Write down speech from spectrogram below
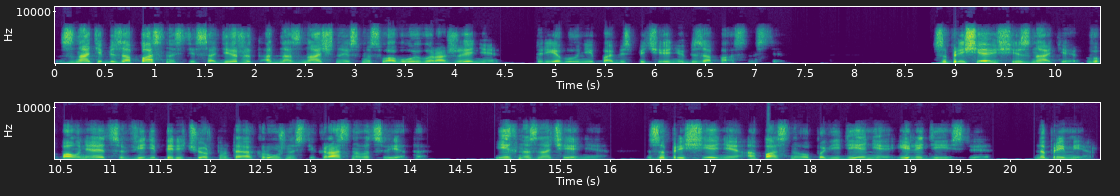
Знаки безопасности содержат однозначное смысловое выражение требований по обеспечению безопасности. Запрещающие знаки выполняются в виде перечеркнутой окружности красного цвета. Их назначение – запрещение опасного поведения или действия. Например,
